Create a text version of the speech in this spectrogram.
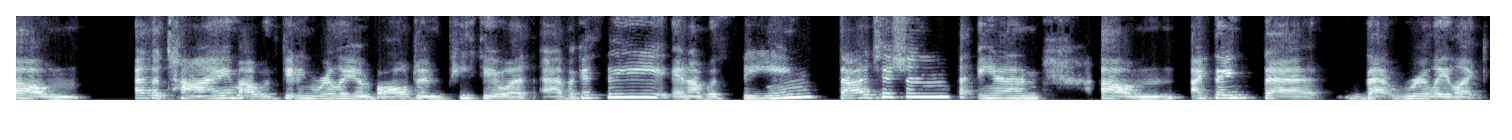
um, at the time I was getting really involved in PCOS advocacy and I was seeing dietitians and um, I think that that really like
